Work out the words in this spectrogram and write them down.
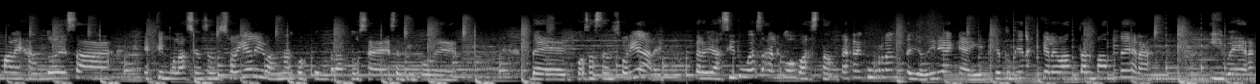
manejando esa estimulación sensorial y van acostumbrándose a ese tipo de, de cosas sensoriales. Pero ya si tú ves algo bastante recurrente, yo diría que ahí es que tú tienes que levantar bandera y ver.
